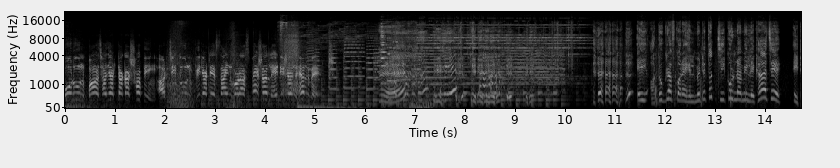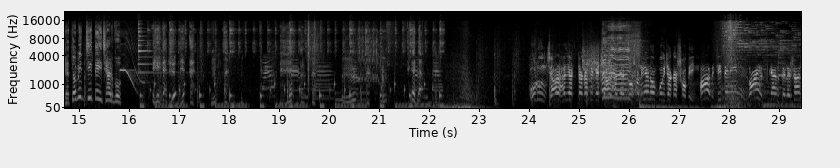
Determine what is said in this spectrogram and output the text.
করুন পাঁচ হাজার টাকা শপিং আর জিতুন বিরাটে সাইন করা স্পেশাল এডিশন হেলমেট? এই অটোগ্রাফ করা হেলমেটে তো চিকুর নামই লেখা আছে। এটা তো আমি জিতেই ছাড়বো। করুন চার হাজার টাকা থেকে চার হাজার নশো নিরানব্বই টাকা শপিং আর জিতে নিন নয়েস ক্যান্সেলেশন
